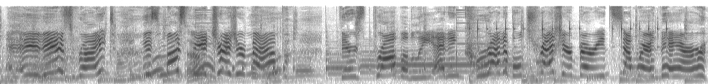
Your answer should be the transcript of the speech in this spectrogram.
It is, right? This must be a treasure map. There's probably an incredible treasure buried somewhere there.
